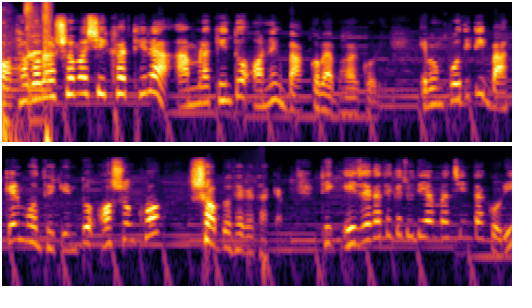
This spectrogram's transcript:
কথা বলার সময়, শিক্ষার্থীরা, আমরা কিন্তু অনেক বাক্য ব্যবহার করি এবং প্রতিটি বাক্যের মধ্যে কিন্তু অসংখ্য শব্দ থেকে থাকে। ঠিক এই জায়গা থেকে যদি আমরা চিন্তা করি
